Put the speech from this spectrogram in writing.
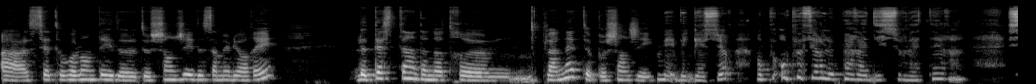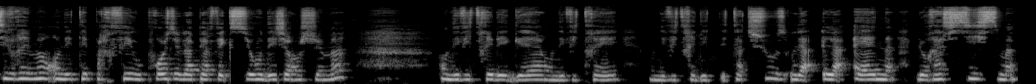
à cette volonté de, de changer, de s'améliorer, le destin de notre euh, planète peut changer. Mais, mais bien sûr, on peut, on peut faire le paradis sur la terre. hein. Si vraiment on était parfait ou proche de la perfection, déjà en chemin, on éviterait les guerres, on éviterait, on éviterait des, tas de choses, la, la haine, le racisme,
